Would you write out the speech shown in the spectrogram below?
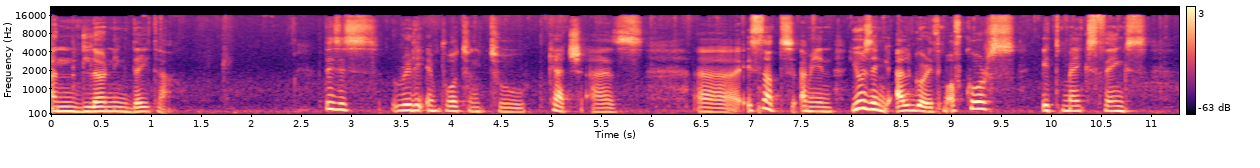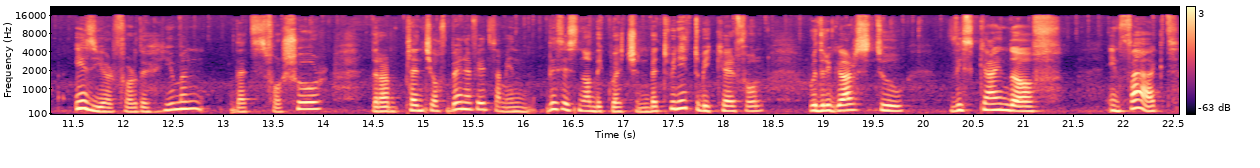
and learning data. This is really important to catch as uh, it's not, I mean, using algorithm, of course, it makes things easier for the human, that's for sure. There are plenty of benefits. I mean, this is not the question, but we need to be careful with regards to this kind of, in fact,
